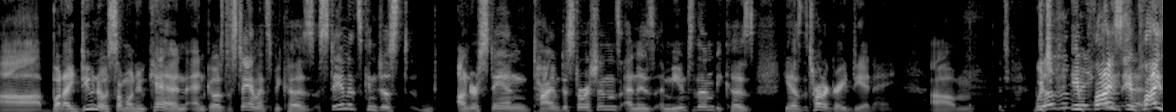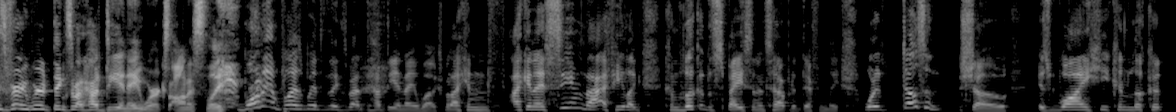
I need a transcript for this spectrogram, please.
Uh, but I do know someone who can, and goes to Stamets because Stamets can just understand time distortions and is immune to them because he has the tardigrade DNA. Um, which doesn't implies implies very weird things about how DNA works. Honestly, One it implies weird things about how DNA works, but I can I can assume that if he like can look at the space and interpret it differently. What it doesn't show is why he can look at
